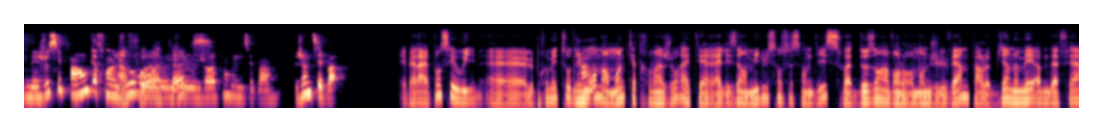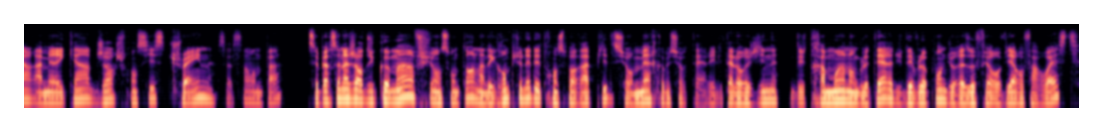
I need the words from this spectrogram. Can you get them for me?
mais je sais pas, en 80 jours, euh, je, je, réponds que je ne sais pas. Je ne sais pas. Eh bien, la réponse est oui. Euh, le premier tour du ah. monde en moins de 80 jours a été réalisé en 1870, soit deux ans avant le roman de Jules Verne, par le bien nommé homme d'affaires américain George Francis Train. Ça s'invente pas. Ce personnage hors du commun fut en son temps l'un des grands pionniers des transports rapides sur mer comme sur terre. Il est à l'origine du tramway en Angleterre et du développement du réseau ferroviaire au Far West.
